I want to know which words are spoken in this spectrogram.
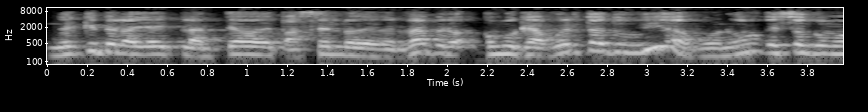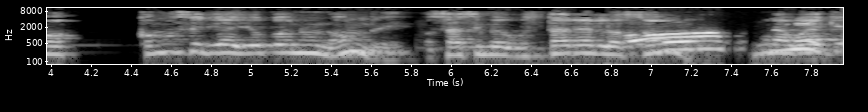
no es que te lo hayáis planteado de pasarlo de verdad, pero como que ha vuelto a tu vida, ¿no? Eso como, ¿cómo sería yo con un hombre? O sea, si me gustaran los Oh, hombres, una sí, weá que,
